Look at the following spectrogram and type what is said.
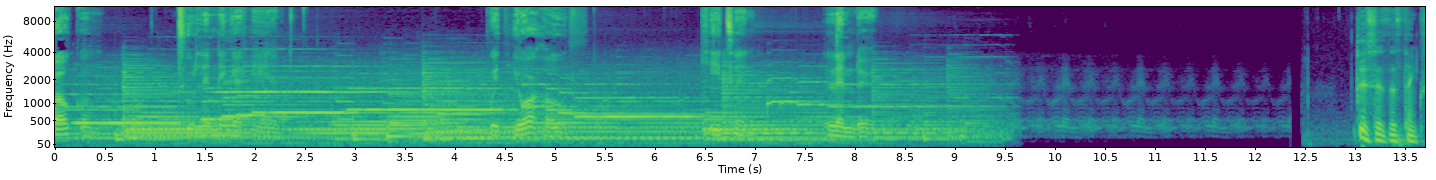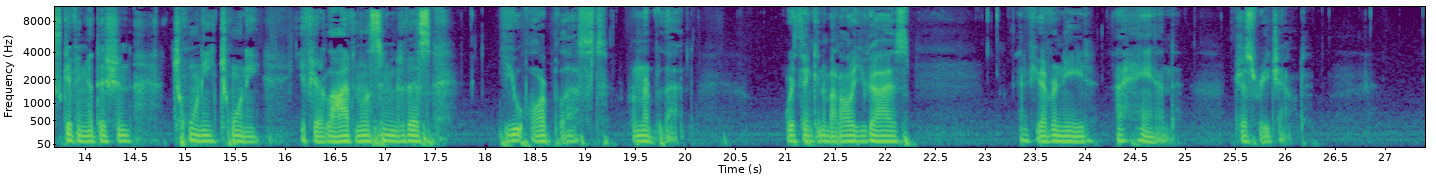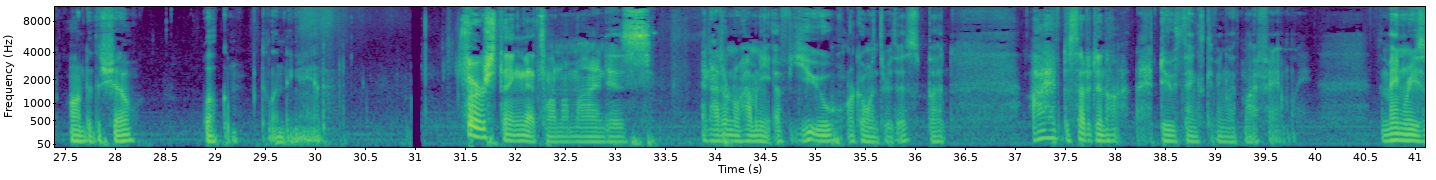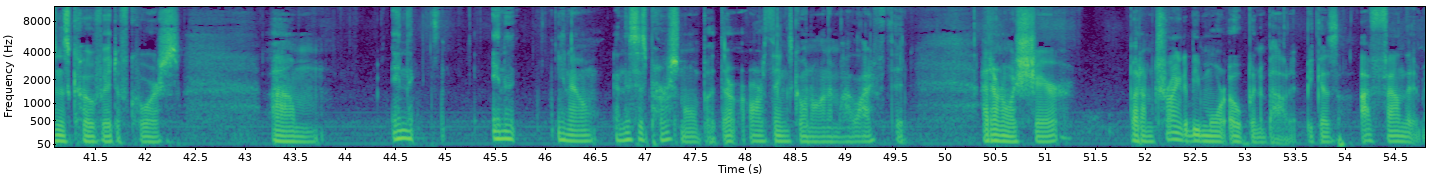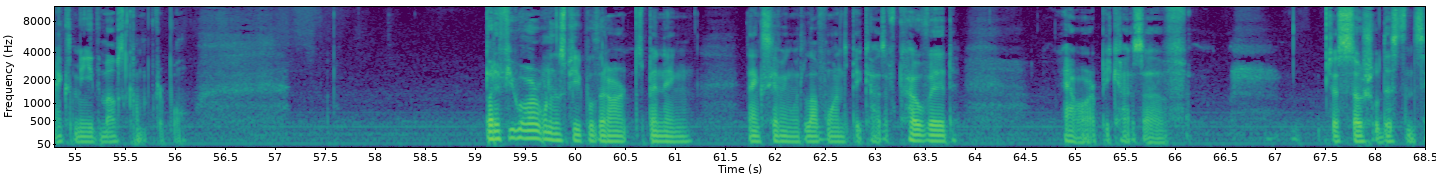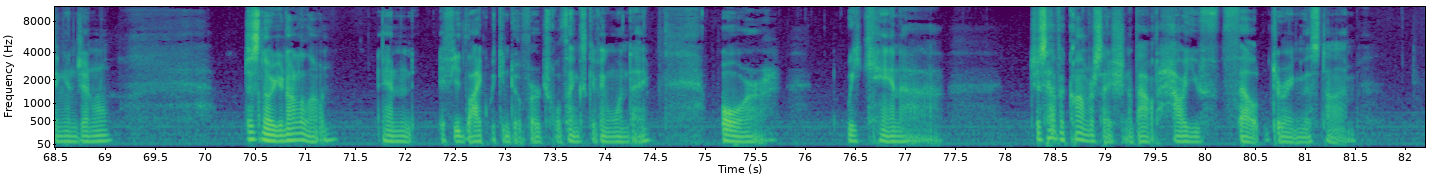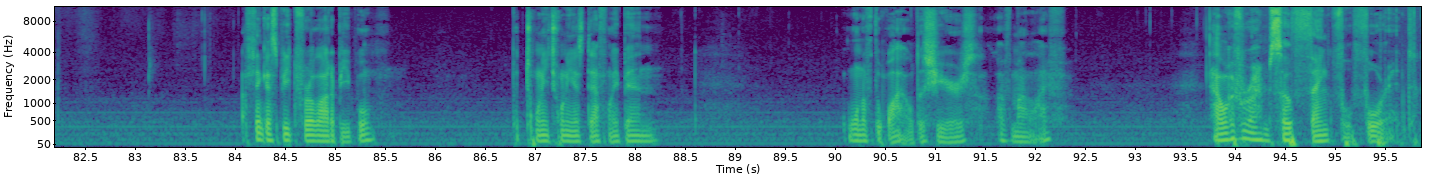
Welcome to Lending a Hand with your host, Keaton Linder. This is the Thanksgiving edition 2020. If you're live and listening to this, you are blessed. Remember that. We're thinking about all you guys. And if you ever need a hand, just reach out. On to the show. Welcome to Lending a Hand. First thing that's on my mind is, and I don't know how many of you are going through this, but I have decided to not do Thanksgiving with my family. The main reason is COVID, of course. Um, in in a, you know, and this is personal, but there are things going on in my life that I don't always share, but I'm trying to be more open about it because I've found that it makes me the most comfortable. But if you are one of those people that aren't spending Thanksgiving with loved ones because of COVID or because of just social distancing in general, just know you're not alone. And if you'd like, we can do a virtual Thanksgiving one day, or we can uh, just have a conversation about how you felt during this time. I think I speak for a lot of people, but 2020 has definitely been one of the wildest years of my life. However, I'm so thankful for it.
